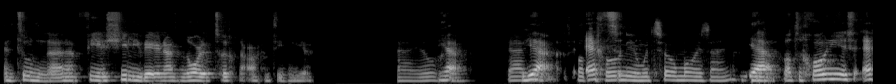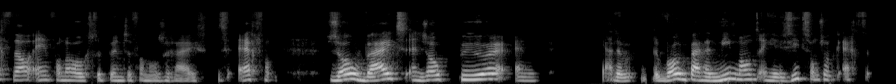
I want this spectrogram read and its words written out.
En toen uh, via Chili weer naar het noorden terug naar Argentinië. Ja, heel gaaf. Ja. Ja, ja Patagonië echt, moet zo mooi zijn. Ja, Patagonië is echt wel een van de hoogste punten van onze reis. Het is echt zo wijd en zo puur. En ja, er, er woont bijna niemand. En je ziet soms ook echt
